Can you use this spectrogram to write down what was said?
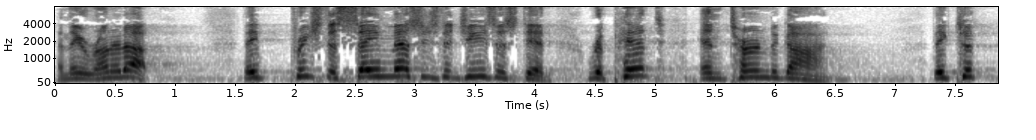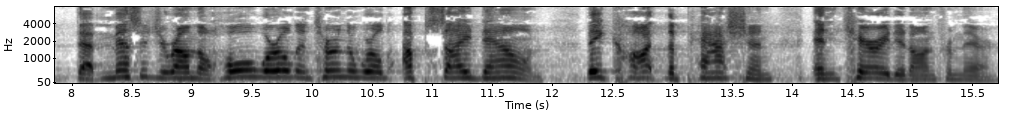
and they run it up. They preached the same message that Jesus did repent and turn to God. They took that message around the whole world and turned the world upside down. They caught the passion and carried it on from there.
